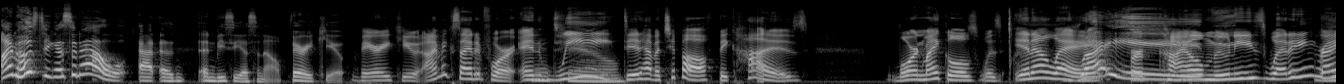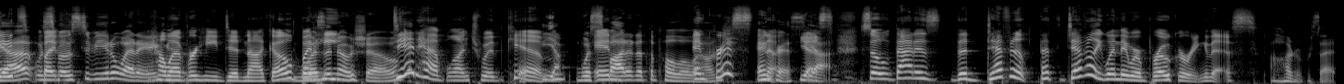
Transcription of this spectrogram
I'm hosting SNL at NBC SNL. Very cute. Very cute. I'm excited for it. And we did have a tip off because Lorne Michaels was in LA Right. for Kyle Mooney's wedding, right? Yeah, it was But supposed to be at a wedding. However, he did not go, but Was a he no-show. Did have lunch with Kim. Yeah, was and- spotted at the Polo Lounge. and Chris and No, Chris. Yes. So that is the definite. That's definitely when they were brokering this, hundred percent.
